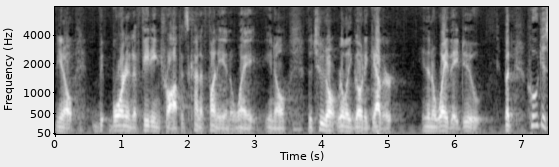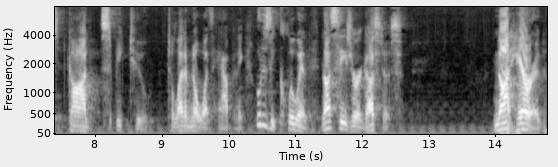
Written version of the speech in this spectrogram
you know, born in a feeding trough. It's kind of funny in a way. You know, the two don't really go together. and In a way, they do. But who does God speak to? To let him know what's happening. Who does he clue in? Not Caesar Augustus. not Herod,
